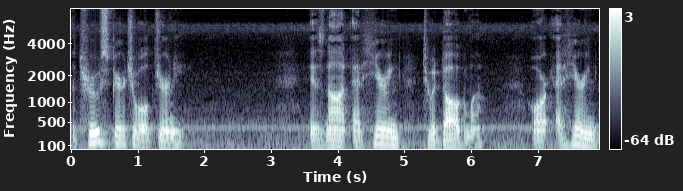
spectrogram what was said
The true spiritual journey is not adhering to a dogma or adhering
